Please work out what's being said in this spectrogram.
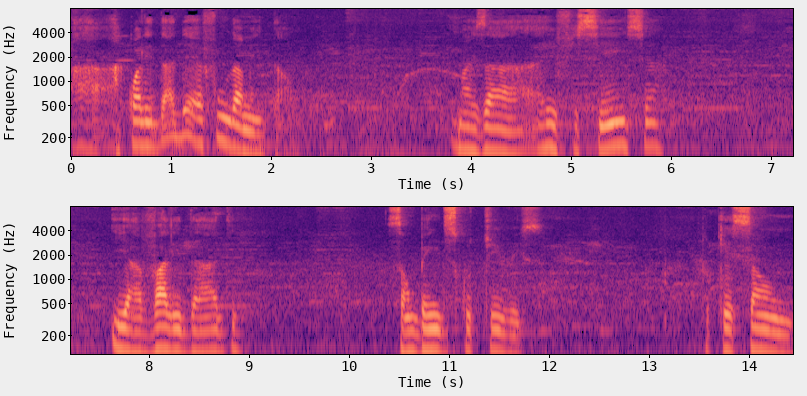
A, qualidade é fundamental, mas a eficiência e a validade são bem discutíveis, porque são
